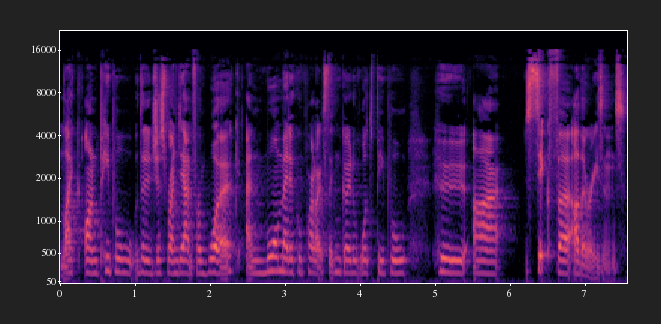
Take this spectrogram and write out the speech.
like on people that are just run down from work and more medical products that can go towards people who are sick for other reasons.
